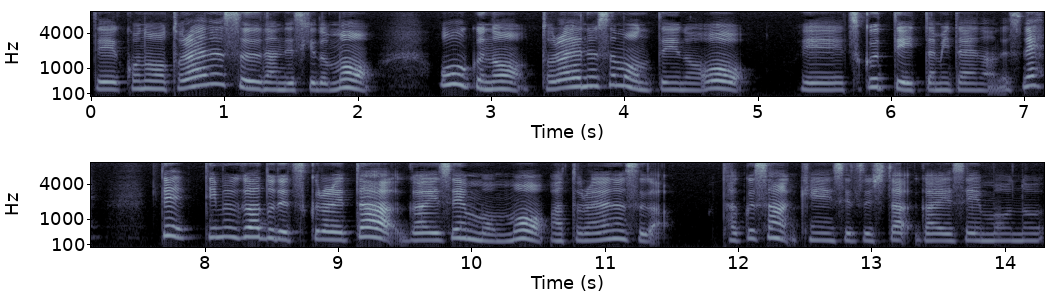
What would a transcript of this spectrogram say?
でこのトラヤヌスなんですけども多くのトラヤヌス門っていうのを、えー、作っていったみたいなんですね。でティムガードで作られた凱旋門も、ま、トラヤヌスがたくさん建設した凱旋門の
